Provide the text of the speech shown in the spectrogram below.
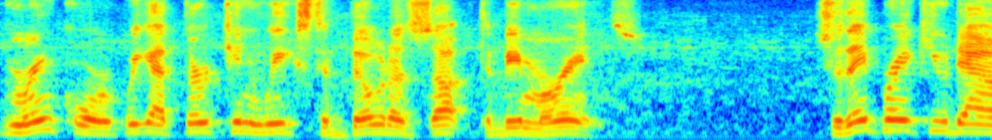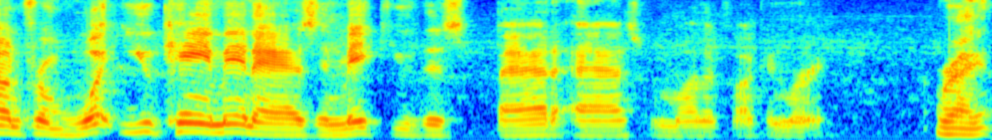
Marine Corps. We got 13 weeks to build us up to be Marines. So they break you down from what you came in as and make you this badass motherfucking Marine. right?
